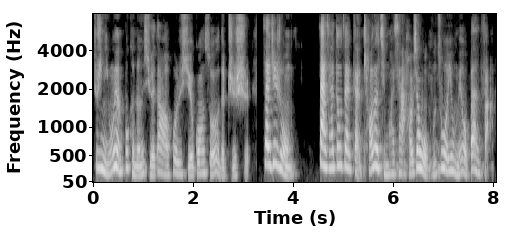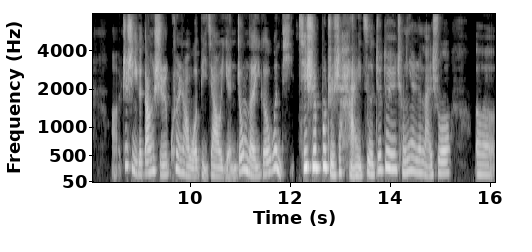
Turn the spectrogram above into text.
就是你永远不可能学到或者学光所有的知识。在这种大家都在赶超的情况下，好像我不做又没有办法啊，这是一个当时困扰我比较严重的一个问题。其实不只是孩子，就对于成年人来说，呃。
